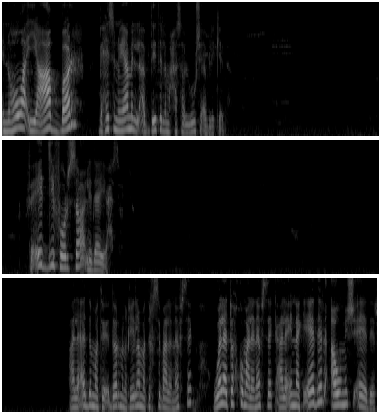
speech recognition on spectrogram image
إن هو يعبر بحيث إنه يعمل الابديت اللي ما حصلوش قبل كده. فادي فرصة لده يحصل. على قد ما تقدر من غير لما تغصب على نفسك ولا تحكم على نفسك على إنك قادر أو مش قادر.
